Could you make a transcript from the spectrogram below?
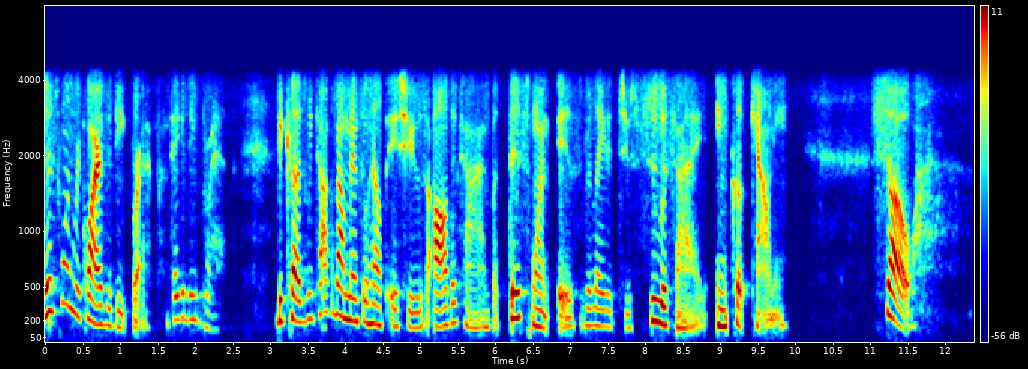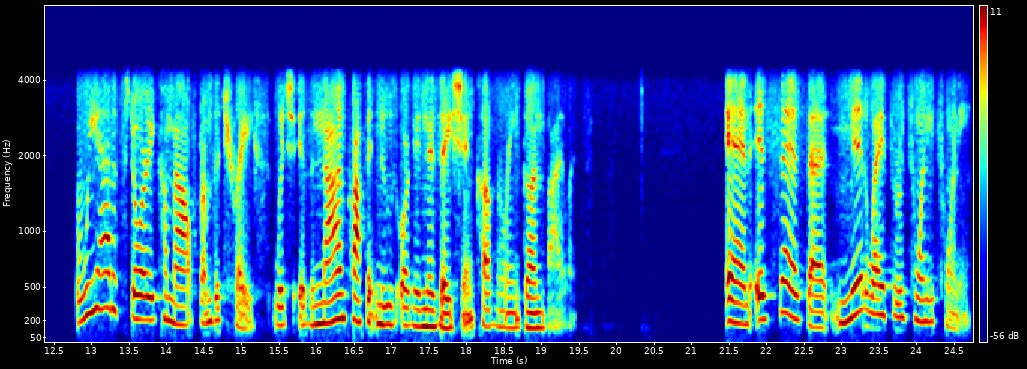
this one requires a deep breath. Take a deep breath because we talk about mental health issues all the time, but this one is related to suicide in Cook County. So, we had a story come out from The Trace, which is a nonprofit news organization covering gun violence. And it says that midway through 2020,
